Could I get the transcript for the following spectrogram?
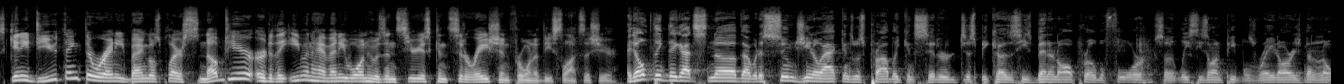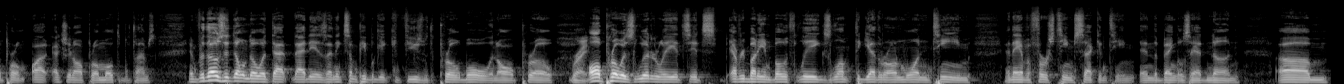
Skinny, do you think there were any Bengals players snubbed here, or do they even have anyone who was in serious consideration for one of these slots this year? I don't think they got snubbed. I would assume Geno Atkins was probably considered just because he's been an All Pro before, so at least he's on people's radar. He's been an All Pro, uh, actually an All Pro multiple times. And for those that don't know what that, that is, I think some people get confused with Pro Bowl and All Pro. Right. All Pro is literally it's it's everybody in both leagues lumped together on one team, and they have a first team, second team, and the Bengals had none. Um,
